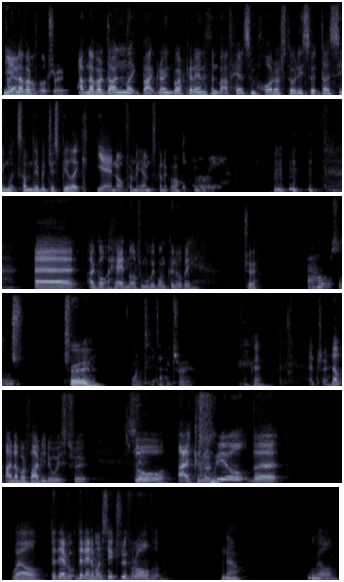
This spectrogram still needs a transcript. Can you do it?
Yeah. I'll go true. I've never done like background work or anything, but I've heard some horror stories, so it does seem like somebody would just be like, "Yeah, not for me. I'm just going to go." Uh, I got a head nod from Obi Wan Kenobi. True. I hope so. True. Wanted to be true. Okay. And true. Num- number five, you know, is true. So I can reveal the. Well, did ever, did anyone say true for all of them? No. Well,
